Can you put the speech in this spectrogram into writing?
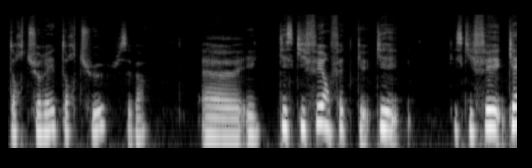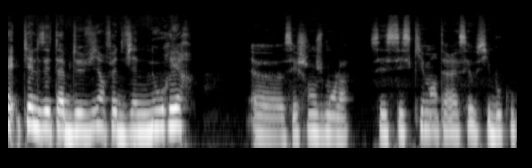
torturé, tortueux, je sais pas. Euh, et qu'est-ce qui fait en fait qu'est-ce qui fait quelles étapes de vie en fait viennent nourrir ces changements-là? C'est ce qui m'intéressait aussi beaucoup.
